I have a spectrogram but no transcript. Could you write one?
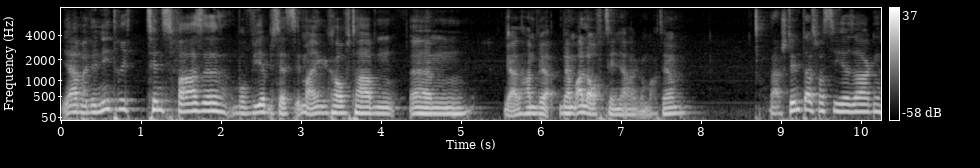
Ja, bei der Niedrigzinsphase, wo wir bis jetzt immer eingekauft haben, ähm, ja, da haben wir, wir haben alle auf 10 Jahre gemacht, ja. Da stimmt das, was sie hier sagen.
